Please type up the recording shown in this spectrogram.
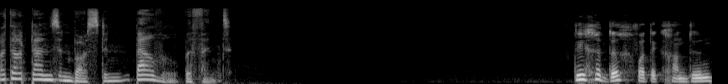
wat daar tans in Boston, Belleville bevind. Die gedig wat ek gaan doen,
